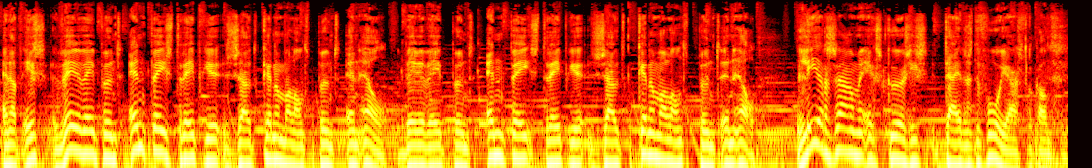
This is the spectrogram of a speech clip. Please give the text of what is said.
En dat is www.np-zuidkennemerland.nl www.np-zuidkennemerland.nl Leerzame excursies tijdens de voorjaarsvakantie.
